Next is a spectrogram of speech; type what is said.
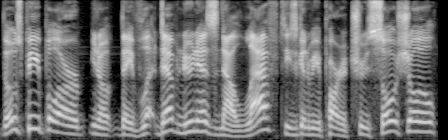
those people are, you know, they've let Devin Nunes is now left. He's going to be a part of Truth Social.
